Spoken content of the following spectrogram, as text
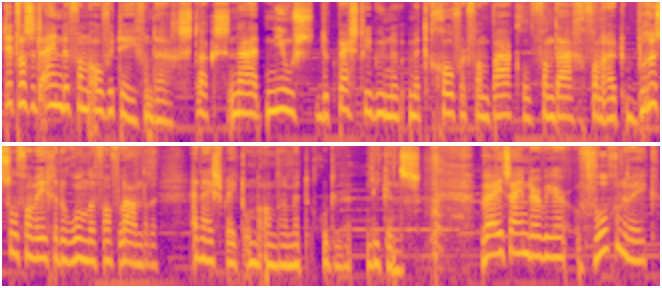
Dit was het einde van OVT vandaag. Straks na het nieuws de perstribune met Govert van Bakel... vandaag vanuit Brussel vanwege de Ronde van Vlaanderen. En hij spreekt onder andere met Goedele Liekens. Wij zijn er weer volgende week.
